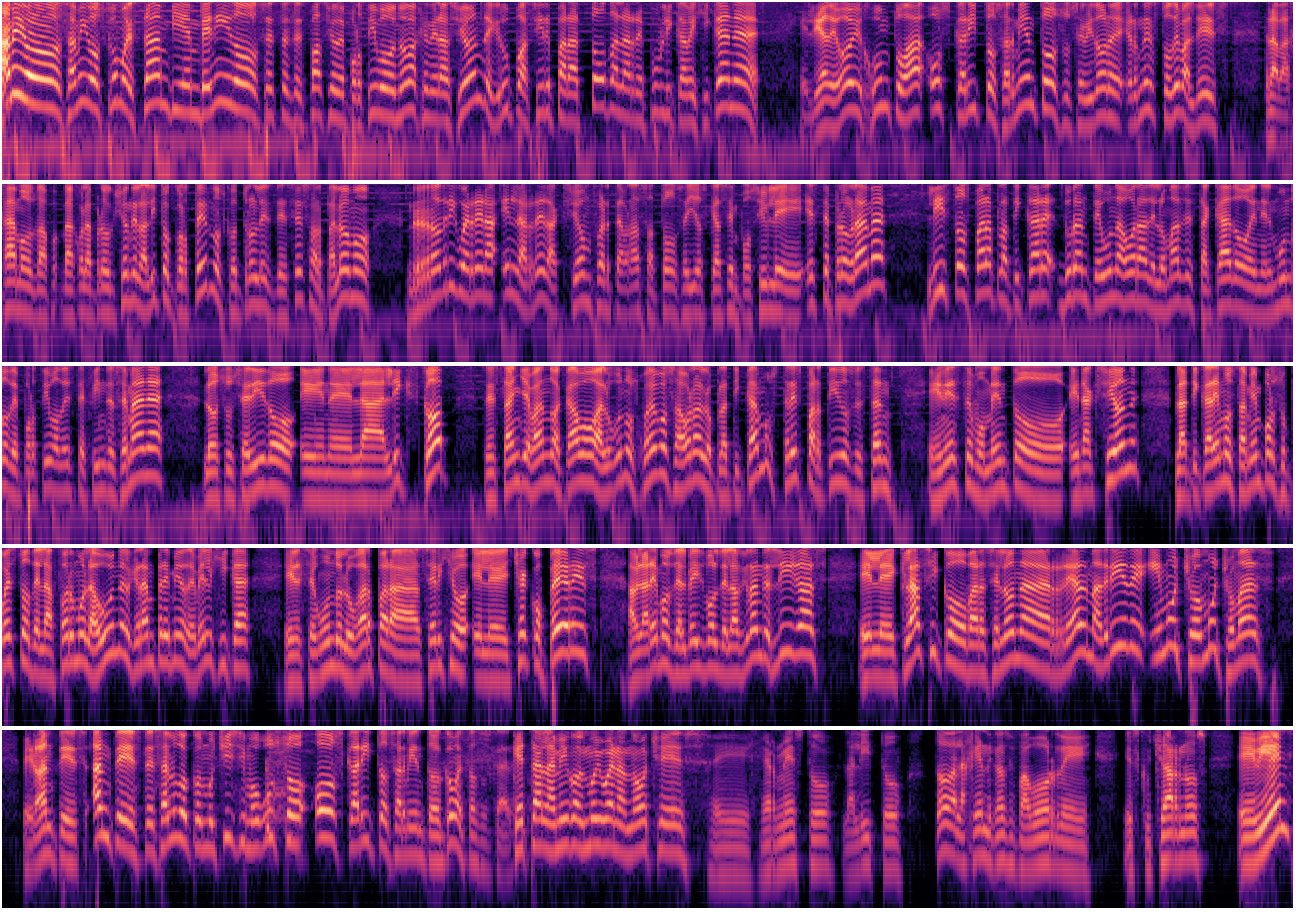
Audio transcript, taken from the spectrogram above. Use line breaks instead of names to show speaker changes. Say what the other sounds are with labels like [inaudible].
Amigos, amigos, ¿cómo están? Bienvenidos. Esto es Espacio Deportivo Nueva Generación de Grupo Asir para toda la República Mexicana. El día de hoy, junto a Oscarito Sarmiento, su servidor Ernesto de Valdés, trabajamos bajo, la producción de Lalito Cortés, los controles de César Palomo, Rodrigo Herrera en la redacción. Fuerte abrazo a todos ellos que hacen posible este programa. Listos para platicar durante una hora de lo más destacado en el mundo deportivo de este fin de semana, lo sucedido en eh, la League's Cup se están llevando a cabo algunos juegos, ahora lo platicamos, tres partidos están en este momento en acción. Platicaremos también, por supuesto, de la Fórmula 1, el Gran Premio de Bélgica, el segundo lugar para Sergio el eh, Checo Pérez. Hablaremos del béisbol de las grandes ligas, el eh, clásico Barcelona-Real Madrid y mucho, mucho más. Pero antes, antes, te saludo con muchísimo gusto, Oscarito Sarmiento. ¿Cómo estás, Oscar?
¿Qué tal, amigos? Muy buenas noches. Eh, Ernesto, Lalito, toda la gente que nos hace favor de escucharnos. Eh, bien,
